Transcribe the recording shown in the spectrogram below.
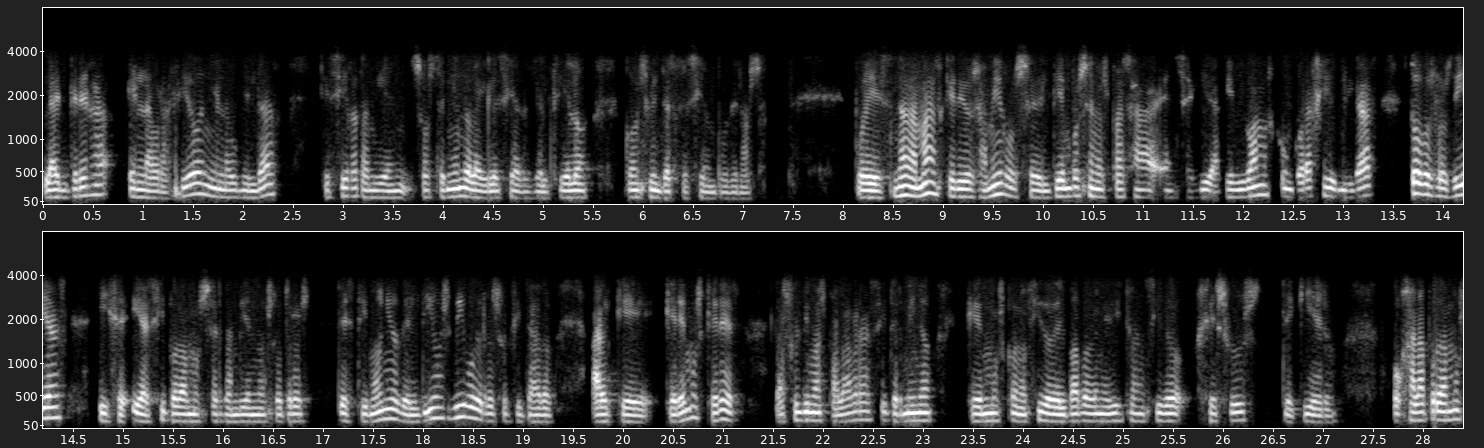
la entrega en la oración y en la humildad, que siga también sosteniendo a la Iglesia desde el cielo con su intercesión poderosa. Pues nada más, queridos amigos, el tiempo se nos pasa enseguida. Que vivamos con coraje y humildad todos los días y, y, así podamos ser también nosotros testimonio del Dios vivo y resucitado al que queremos querer. Las últimas palabras, y termino, que hemos conocido del Papa Benedicto han sido Jesús, te quiero. Ojalá podamos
